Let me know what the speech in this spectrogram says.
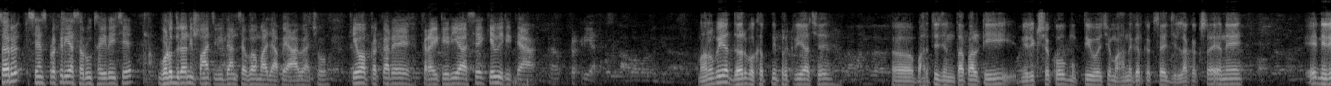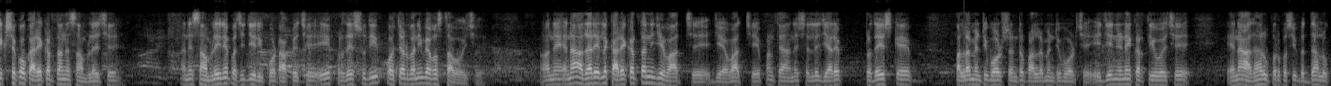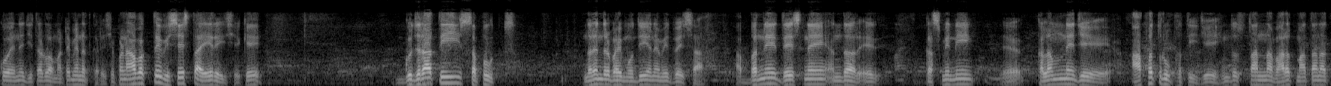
સર, સેન્સ પ્રક્રિયા શરૂ થઈ રહી છે. વડોદરાની પાંચ વિધાનસભામાં જ આપે આવ્યા છો. કેવા પ્રકારે ક્રાઇટેરિયા હશે? કેવી રીતે આ પ્રક્રિયા? માનુભાઈ, આ દર વખતની પ્રક્રિયા છે. ભારતીય જનતા પાર્ટી નિરીક્ષકો મુક્તિ હોય છે મહાનગર કક્ષાએ, જિલ્લા કક્ષાએ અને એ નિરીક્ષકો કાર્યકર્તાને સાંભળે છે. અને સાંભળીને પછી જે રિપોર્ટ આપે છે એ પ્રદેશ સુધી પહોંચાડવાની વ્યવસ્થા હોય છે. અને એના આધારે એટલે કાર્યકર્તાની જે વાત છે, જે અવાજ છે પણ ત્યાં અને છેલ્લે જ્યારે પ્રદેશ કે parliamentary board, central parliamentary board છે, એ જે નિર્ણય કરતી હોય છે, એના આધાર ઉપર પછી બધા લોકો એને જીતાડવા માટે મહેનત કરે છે. પણ આ વખતે વિશેષતા એ રહી છે કે ગુજરાતી સપૂત, નરેન્દ્રભાઈ મોદી અને અમિતભાઈ શાહ, આ બંને દેશને અંદર એ કાશ્મીરની કલમને જે આફતરૂપ હતી, જે હિન્દુસ્તાનના ભારત માતાના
